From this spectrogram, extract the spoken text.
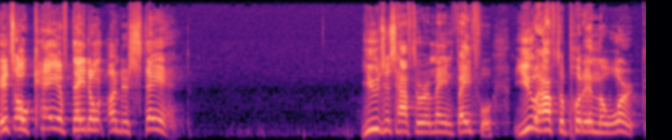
It's okay if they don't understand. You just have to remain faithful. You have to put in the work.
